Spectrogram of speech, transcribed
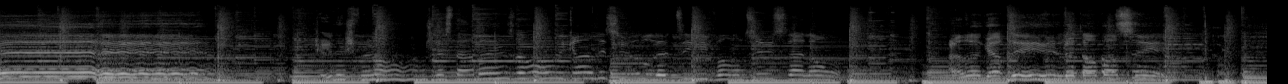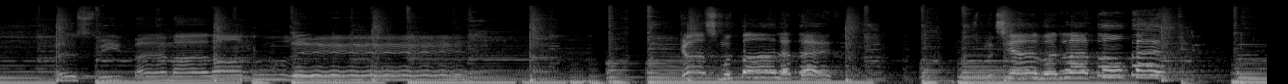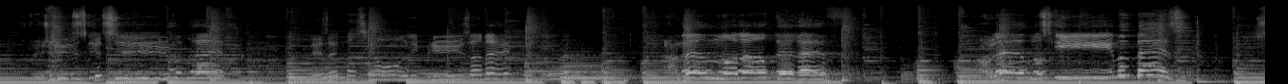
J'ai les cheveux longs, je reste à la maison, écrasé sur le divan du salon, à regarder le temps passer. Je suis bien mal entouré. Casse-moi pas la tête, je me tiens loin de la tempête. Je veux juste que tu me prêtes les intentions les plus honnêtes. Emmène-moi dans tes rêves. Enlève-moi ce qui me pèse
